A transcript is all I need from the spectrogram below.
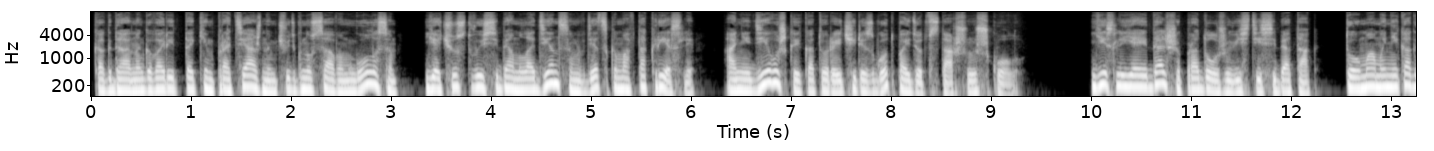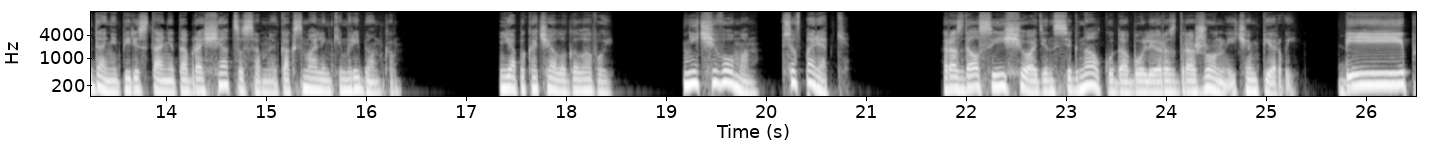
Когда она говорит таким протяжным, чуть гнусавым голосом, я чувствую себя младенцем в детском автокресле, а не девушкой, которая через год пойдет в старшую школу. Если я и дальше продолжу вести себя так, то мама никогда не перестанет обращаться со мной, как с маленьким ребенком. Я покачала головой. «Ничего, мам, все в порядке». Раздался еще один сигнал, куда более раздраженный, чем первый. «Бип!»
